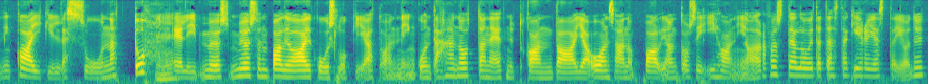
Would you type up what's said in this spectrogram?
niin kaikille suunnattu, mm. eli myös, myös on paljon aikuislukijat on niin kuin tähän ottaneet nyt kantaa ja on saanut paljon tosi ihania arvosteluita tästä kirjasta jo nyt,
